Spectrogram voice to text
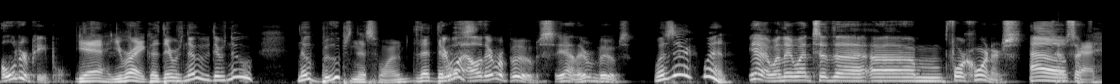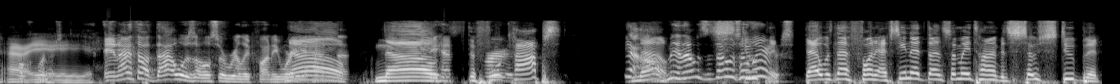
older people. Yeah, you're right because there was no there was no no boobs in this one. That there, There was was oh, there were boobs. Yeah, there were boobs. was there when? Yeah, when they went to the um Four Corners. Oh, sex okay. at Four right. Yeah, yeah, yeah, yeah. And I thought that was also really funny where you had the no, they had the four cops. Yeah, no, oh, man, that was that was Stupid. hilarious. That was not funny. I've seen that done so many times. It's so stupid.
